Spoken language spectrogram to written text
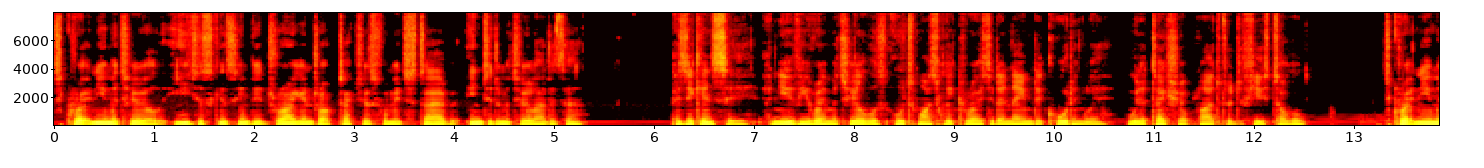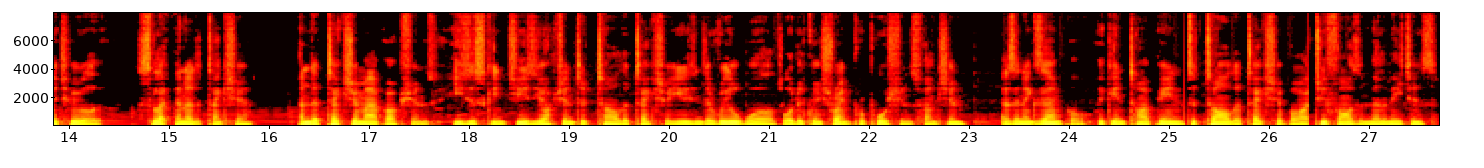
To create a new material, users can simply drag and drop textures from each tab into the material editor. As you can see, a new V-Ray material was automatically created and named accordingly with a texture applied to the diffuse toggle. To create a new material, select another texture under texture map options, users can choose the option to tile the texture using the real world or the constraint proportions function. As an example, we can type in to tile the texture by 2000 millimeters.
